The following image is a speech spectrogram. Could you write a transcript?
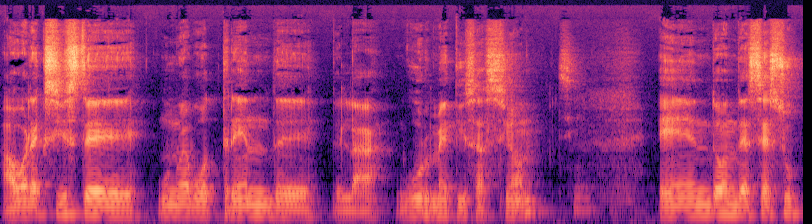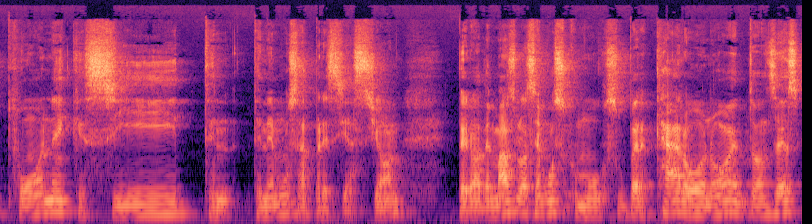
ahora existe un nuevo tren de, la gourmetización, en donde se supone que sí tenemos apreciación, pero además lo hacemos como súper caro, ¿no? Entonces,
